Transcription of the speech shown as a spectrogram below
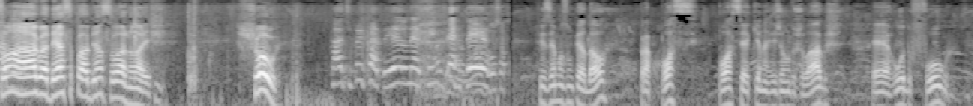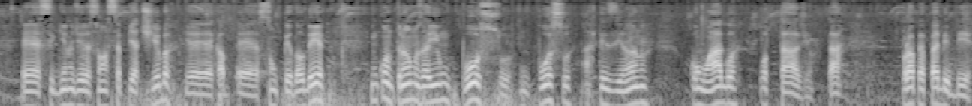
Só uma água dessa para abençoar nós. Show! Né? Fizemos um pedal para Posse. Posse aqui na região dos lagos, é Rua do Fogo, é, seguindo em direção a Sapiatiba, é, é, São Pedro Aldeia. Encontramos aí um poço, um poço artesiano com água potável, tá? Própria para beber.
